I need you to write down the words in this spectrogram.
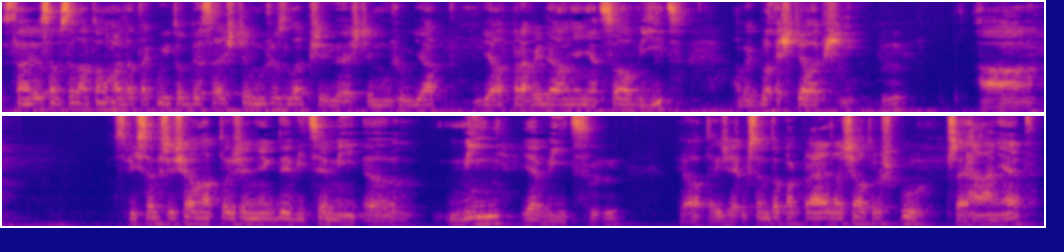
snažil jsem se na tom hledat takový to, kde se ještě můžu zlepšit, kde ještě můžu dělat, dělat pravidelně něco víc, abych byl ještě lepší. Mhm. A spíš jsem přišel na to, že někdy víc je mí, uh, míň je víc. Mhm. Jo, takže už jsem to pak právě začal trošku přehánět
